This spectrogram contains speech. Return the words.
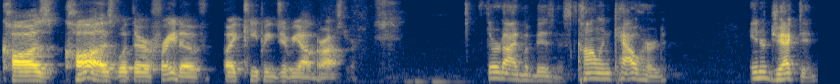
cause cause what they're afraid of by keeping Jimmy on the roster. Third item of business: Colin Cowherd interjected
